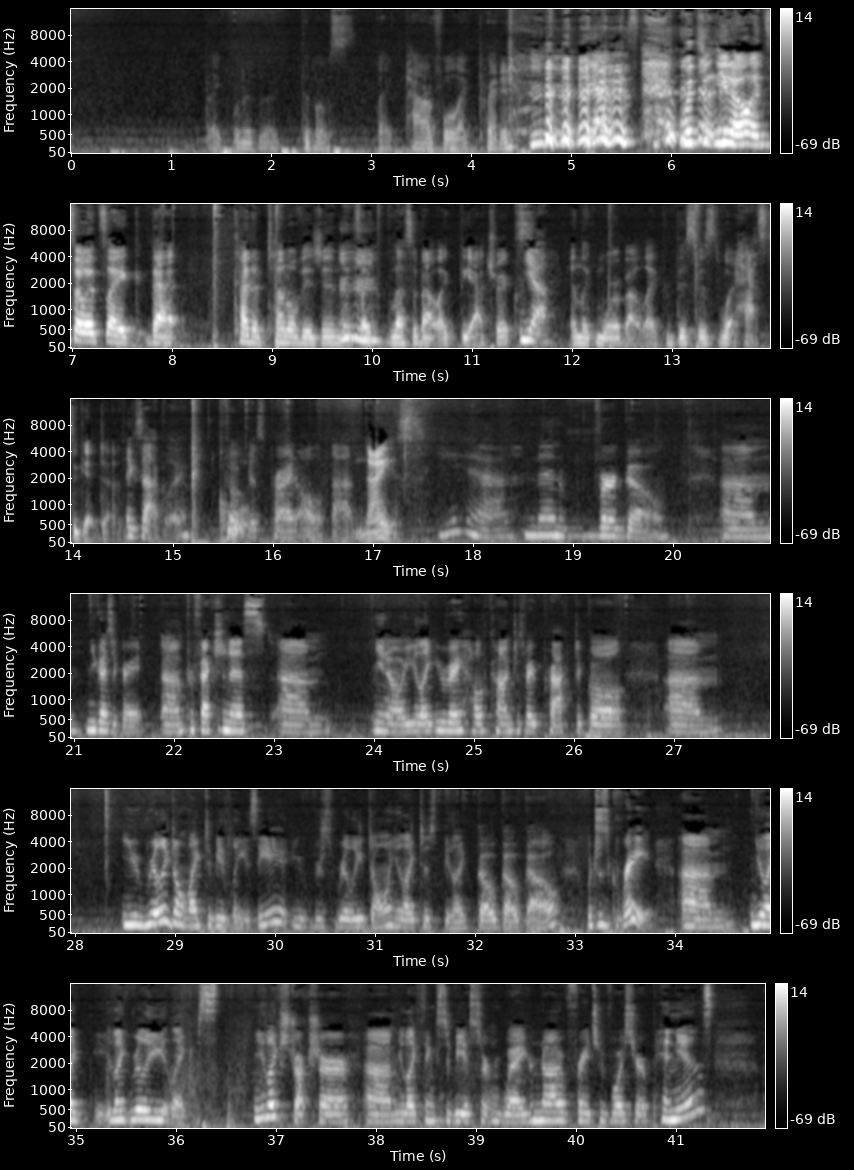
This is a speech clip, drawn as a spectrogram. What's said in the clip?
like one of the the most like powerful like predators, Mhm, yeah. which you know, and so it's like that kind of tunnel vision that's Mhm. like less about like theatrics yeah, and like more about like this is what has to get done. exactly. Cool. Focus, pride, all of that. Nice. Yeah, and then Virgo. Um, you guys are great. Um, perfectionist. Um, you know, you like you're very health conscious, very practical. Um, you really don't like to be lazy. You just really don't. You like to just be like go go go, which is great. Um, you like you like really like you like structure. Um, you like things to be a certain way. You're not afraid to voice your opinions.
